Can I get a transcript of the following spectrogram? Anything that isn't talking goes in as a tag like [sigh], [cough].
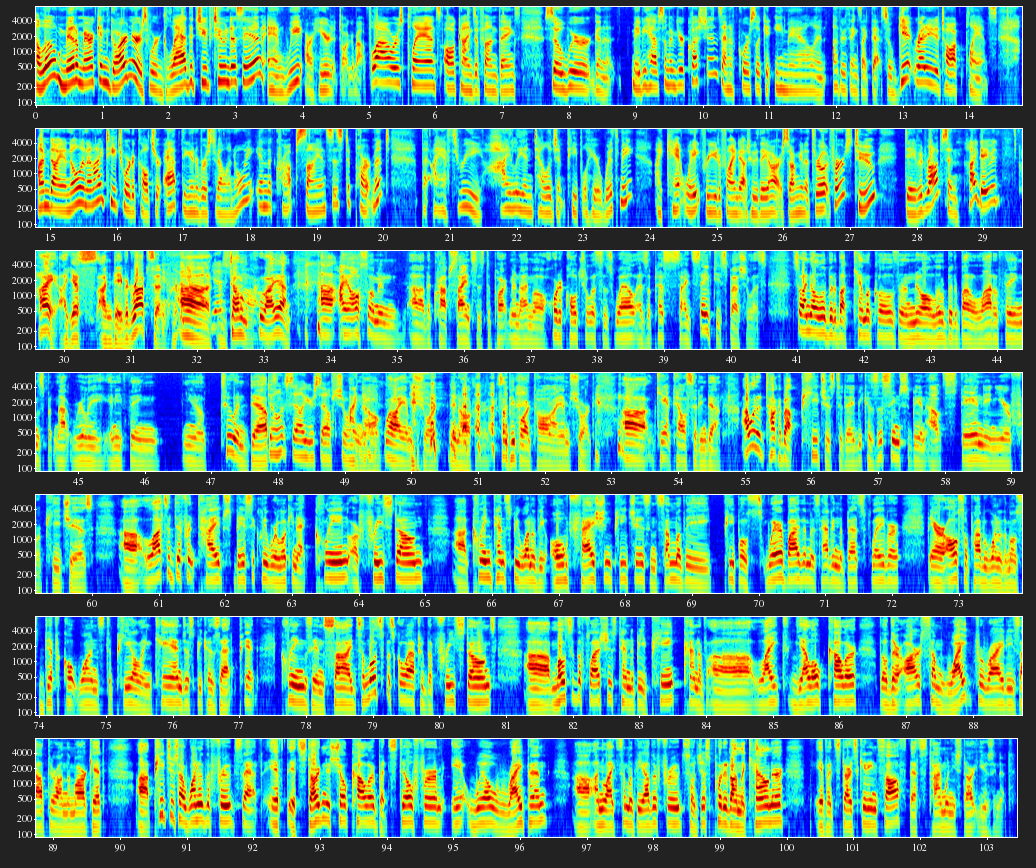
Hello, Mid-American gardeners. We're glad that you've tuned us in and we are here to talk about flowers, plants, all kinds of fun things. So we're going to maybe have some of your questions and of course look at email and other things like that. So get ready to talk plants. I'm Diane Nolan and I teach horticulture at the University of Illinois in the Crop Sciences Department. But I have three highly intelligent people here with me. I can't wait for you to find out who they are. So I'm going to throw it first to David Robson. Hi, David. Hi, I guess I'm David Robson. [laughs] Uh, yes, don't know who I am. Uh, I also am in uh, the crop sciences department. I'm a horticulturalist as well as a pesticide safety specialist. So I know a little bit about chemicals and I know a little bit about a lot of things, but not really anything you know, too in depth. Don't sell yourself short. I know. Well, I am short. You know, [laughs] some people are tall. I am short. Uh, can't tell sitting down. I want to talk about peaches today because this seems to be an outstanding year for peaches. Uh, lots of different types. Basically, we're looking at cling or freestone. Uh, cling tends to be one of the old-fashioned peaches, and some of the people swear by them as having the best flavor. They are also probably one of the most difficult ones to peel and can just because that pit clings inside. So most of us go after the free stones. Uh, most of the fleshes tend to be pink, kind of uh, light yellow color, though there are some white varieties out there on the market. Uh, peaches are one of the fruits that if it's starting to show color but still firm, it will ripen uh, unlike some of the other fruits. So just put it on the counter. If it starts getting soft, that's the time when you start using it.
